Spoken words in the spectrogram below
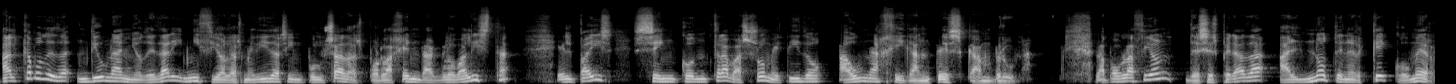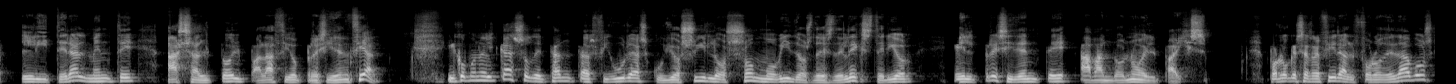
Al cabo de, un año de dar inicio a las medidas impulsadas por la agenda globalista, el país se encontraba sometido a una gigantesca hambruna. La población, desesperada al no tener qué comer, literalmente asaltó el palacio presidencial. Y como en el caso de tantas figuras cuyos hilos son movidos desde el exterior, el presidente abandonó el país. Por lo que se refiere al foro de Davos,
